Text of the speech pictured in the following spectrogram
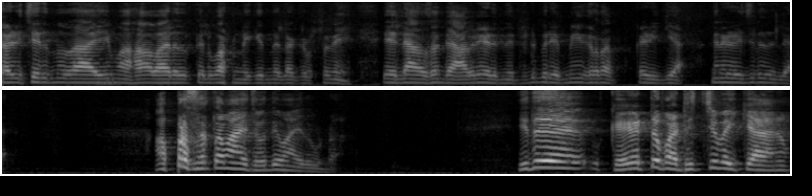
കഴിച്ചിരുന്നതായി മഹാഭാരതത്തിൽ വർണിക്കുന്നില്ല കൃഷ്ണനെ. എല്ലാ ദിവസവും രാവിലെ എഴുന്നേറ്റിട്ട് ബ്രഹ്മീകൃതം കഴിക്കുക. അങ്ങനെ കഴിച്ചിരുന്നില്ല. അപ്രസക്തമായ ചോദ്യമായതുകൊണ്ടാണ്. ഇത് കേട്ട് പഠിച്ചു വയ്ക്കാനും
